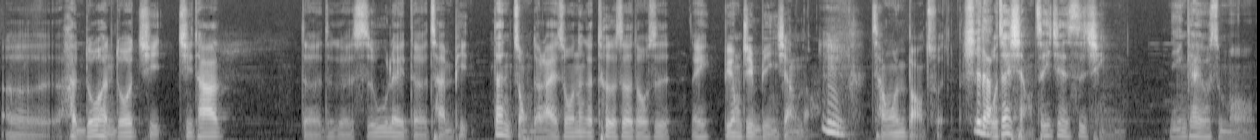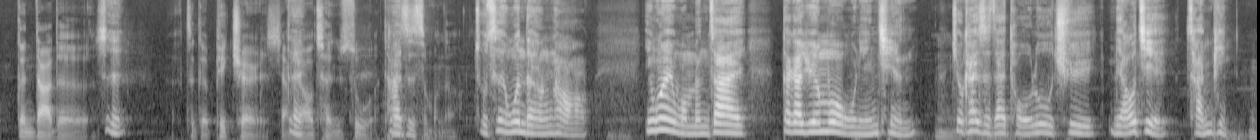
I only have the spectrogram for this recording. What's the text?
呃很多很多其其他的这个食物类的产品，但总的来说，那个特色都是哎不用进冰箱的，嗯，常温保存。是的，我在想这一件事情，你应该有什么更大的是这个 picture 想要陈述，它是什么呢？主持人问的很好，因为我们在大概约莫五年前就开始在投入去了解产品，嗯、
